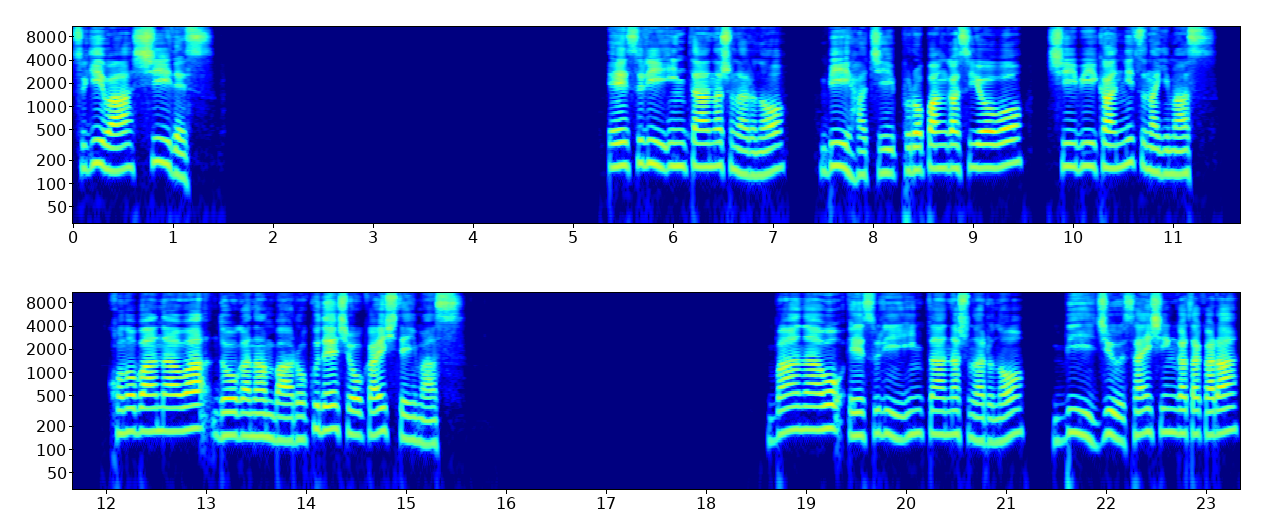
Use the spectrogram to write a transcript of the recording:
次は C です。A3 インターナショナルの B8 プロパンガス用を CB 管につなぎます。このバーナーは動画ナンバー6で紹介しています。バーナーを A3 インターナショナルの B10 最新型から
